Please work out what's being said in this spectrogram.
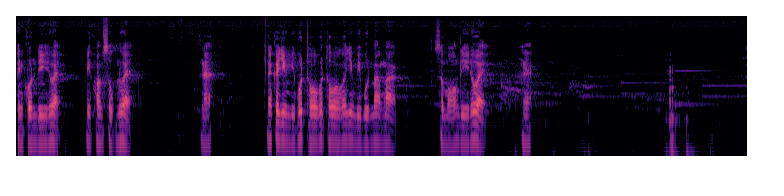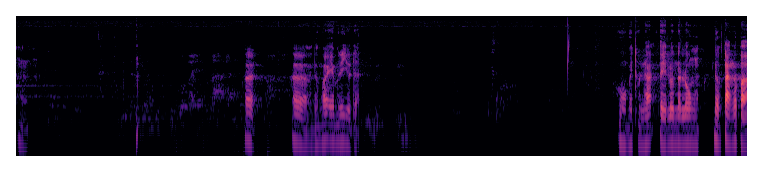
เป็นคนดีด้วย มีความสุขด้วยนะนั่นก็ยิ่งมีพุทโธพุทโธก็ยิ่งมีบุญมากมากสมองดีด้วยนะเออ เออถึงว่าเอ็มไม่ได้หยุดอะกูไปทุนละไปรณรงค์เลือกตั้งก็เปล่า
